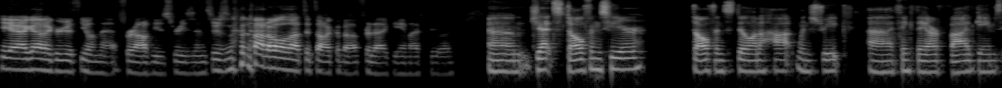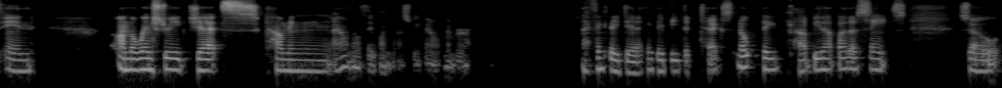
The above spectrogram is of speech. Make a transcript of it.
yeah, I gotta agree with you on that for obvious reasons. There's not a whole lot to talk about for that game. I feel like. Um, Jets, Dolphins here. Dolphins still on a hot win streak. Uh, I think they are five games in on the win streak. Jets coming. I don't know if they won last week. I don't remember. I think they did. I think they beat the Tex. Nope, they got beat up by the Saints. So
